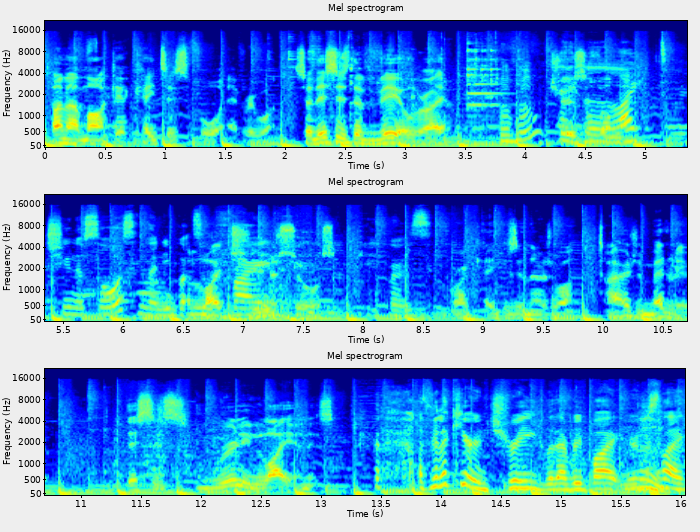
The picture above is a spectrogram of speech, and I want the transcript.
Time Out Market caters for everyone. So this is the veal, right? Mm-hmm. A light tuna sauce, and then you've got A some light fried tuna sauce. capers. Fried capers in there as well. That is a medley. This is really light and it's I feel like you're intrigued with every bite. You're just like,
